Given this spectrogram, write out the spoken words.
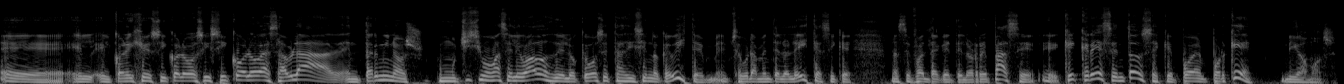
eh, el, el Colegio de Psicólogos y Psicólogas habla en términos muchísimo más elevados de lo que vos estás diciendo que viste? Eh, Seguramente lo leíste, así que no hace falta que te lo repase. Eh, ¿Qué crees entonces que pueden, por qué, digamos?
